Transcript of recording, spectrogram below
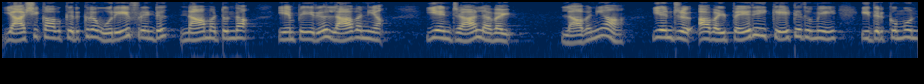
யாஷிகாவுக்கு இருக்கிற ஒரே ஃப்ரெண்டு நான் மட்டும்தான். என் பேரு லாவண்யா. என்றாள் அவள். லாவண்யா என்று அவள் பெயரை கேட்டதுமே இதற்கு முன்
